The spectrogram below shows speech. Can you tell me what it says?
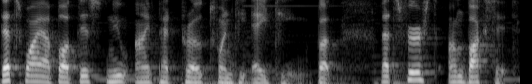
That's why I bought this new iPad Pro 2018, but let's first unbox it.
